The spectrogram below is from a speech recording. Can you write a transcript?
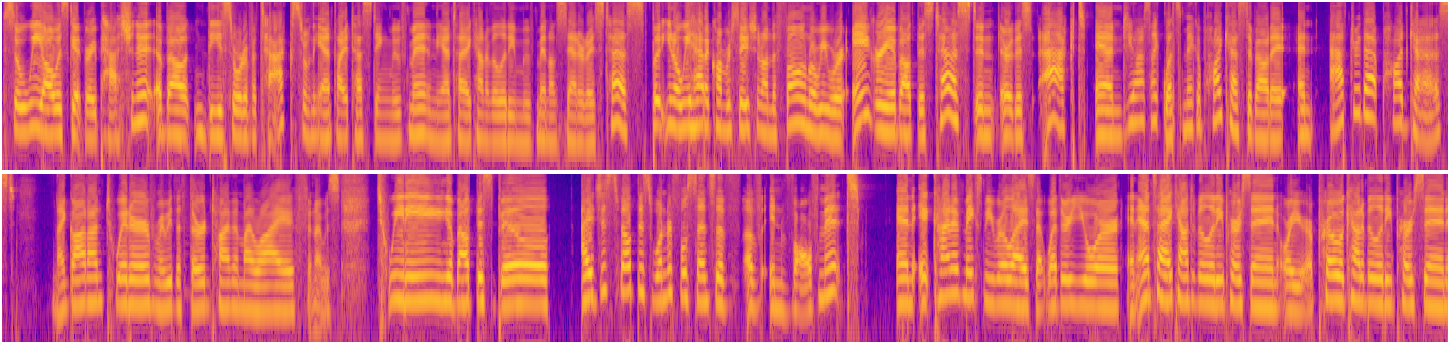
So we always get very passionate about these sort of attacks from the anti testing movement and the anti accountability movement on standardized tests. But, you know, we had a conversation on the phone where we were angry about this test and, or this act. And, you know, I was like, let's make a podcast about it. And after that podcast, I got on Twitter for maybe the third time in my life and I was tweeting about this bill. I just felt this wonderful sense of, of involvement. And it kind of makes me realize that whether you're an anti accountability person or you're a pro accountability person,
